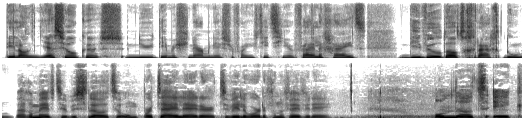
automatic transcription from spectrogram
Dylan Jessilgus, nu demissionair minister van Justitie en Veiligheid, die wil dat graag doen. Waarom heeft u besloten om partijleider te willen worden van de VVD? Omdat ik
